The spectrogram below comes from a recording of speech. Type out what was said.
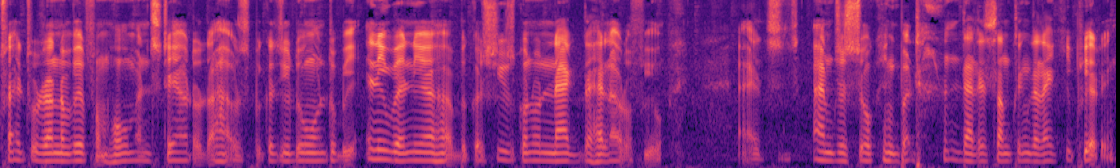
try to run away from home and stay out of the house because you don't want to be anywhere near her because she's going to nag the hell out of you. It's, I'm just joking, but that is something that I keep hearing.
